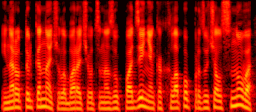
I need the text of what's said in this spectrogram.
и народ только начал оборачиваться на звук падения, как хлопок прозвучал снова,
